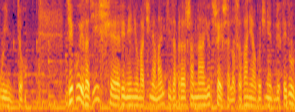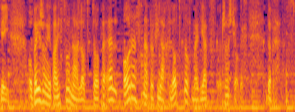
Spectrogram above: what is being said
Wintu. Dziękuję za dziś. W imieniu Marcina Mańki zapraszam na jutrzejsze losowanie o godzinie 22. Obejrzą je Państwo na lotto.pl oraz na profilach Lotto w mediach społecznościowych. Dobranoc.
